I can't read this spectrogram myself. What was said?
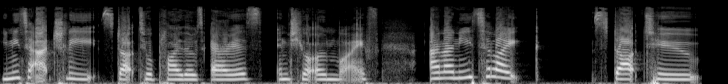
You need to actually start to apply those areas into your own life. And I need to like start to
